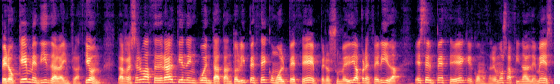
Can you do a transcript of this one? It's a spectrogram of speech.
Pero ¿qué medida la inflación? La Reserva Federal tiene en cuenta tanto el IPC como el PCE, pero su medida preferida es el PCE que conoceremos a final de mes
